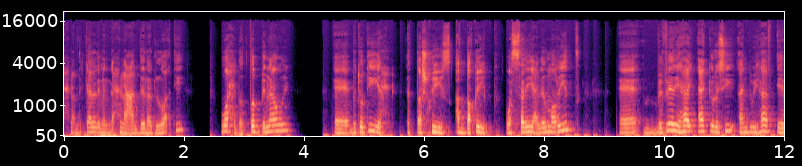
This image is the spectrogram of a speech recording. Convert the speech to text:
إحنا بنتكلم إن إحنا عندنا دلوقتي وحدة طب نووي uh, بتتيح التشخيص الدقيق والسريع للمريض بفيري هاي accuracy and we have a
